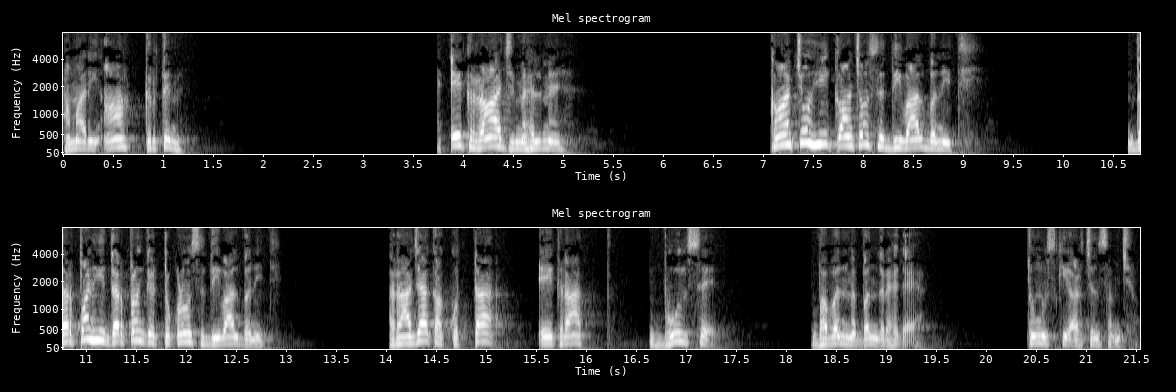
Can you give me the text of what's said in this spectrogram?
हमारी आँख कृत्रिम है। एक राजमहल में कांचों ही कांचों से दीवार बनी थी। दर्पण ही दर्पण के टुकड़ों से दीवाल बनी थी। राजा का कुत्ता एक रात भूल से भवन में बंद रह गया। तुम उसकी अड़चन समझो,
